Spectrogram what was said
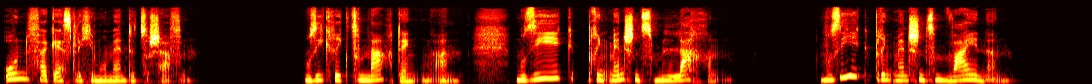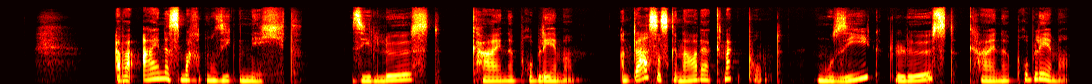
unvergessliche Momente zu schaffen. Musik regt zum Nachdenken an. Musik bringt Menschen zum Lachen. Musik bringt Menschen zum Weinen. Aber eines macht Musik nicht. Sie löst keine Probleme. Und das ist genau der Knackpunkt. Musik löst keine Probleme.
